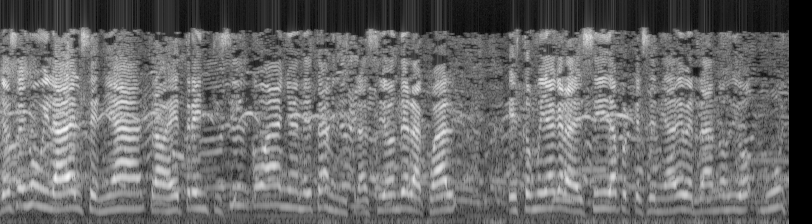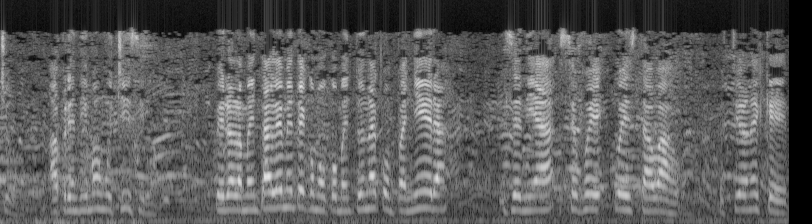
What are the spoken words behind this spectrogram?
yo soy jubilada del CENIAT, trabajé 35 años en esta administración de la cual estoy muy agradecida porque el CENIAT de verdad nos dio mucho, aprendimos muchísimo. Pero lamentablemente, como comentó una compañera, el CENIAT se fue cuesta abajo. Cuestiones que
